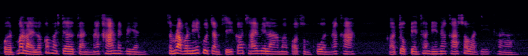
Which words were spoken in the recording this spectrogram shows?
เปิดเมื่อไหร่เราก็มาเจอกันนะคะนักเรียนสำหรับวันนี้ครูจำศรีก็ใช้เวลามาพอสมควรนะคะ ขอจบเพียงเท่านี้นะคะ สวัสดีค่ะ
